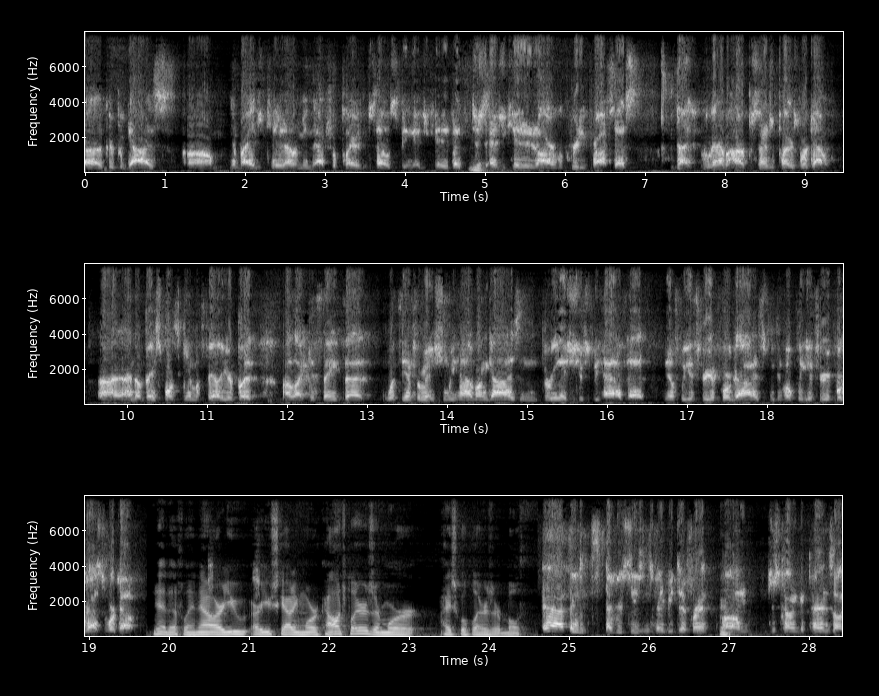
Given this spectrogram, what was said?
uh, group of guys. Um, and by educated, I don't mean the actual players themselves being educated, but just educated in our recruiting process. That we're going to have a higher percentage of players work out. Uh, I know baseball's a game of failure, but I like to think that with the information we have on guys and the relationships we have, that you know, if we get three or four guys, we can hopefully get three or four guys to work out. Yeah, definitely. Now, are you are you scouting more college players or more high school players or both? Yeah, I think it's, every season's going to be different. Um, just kind of depends on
